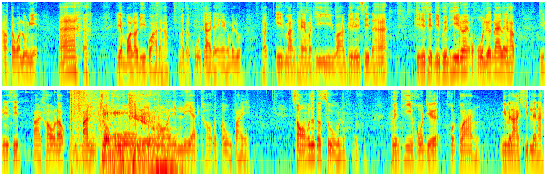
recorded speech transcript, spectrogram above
เอ้าแต่ว่าลูกนี้อ่าเหลี่ยมบอลเราดีกว่านะครับ เมื่อสักครู่จ่ายได้ยังไงก็ไม่รู้ แล้วกรีดมันแทงมาที่อีวานพีริสิตนะฮะพีริสิตมีพื้นที่ด้วยโอ้โหเลือกได้เลยครับพีริสิตปาดเข้าแล้วปั่นโอ้โหเรียบร้อยเลียดๆเข้าประตูไปสองประตูต่อศูนย์โอ้โหพื้นที่โคตรเยอะโคตรกว้าง มีเวลาคิดเลยนะ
